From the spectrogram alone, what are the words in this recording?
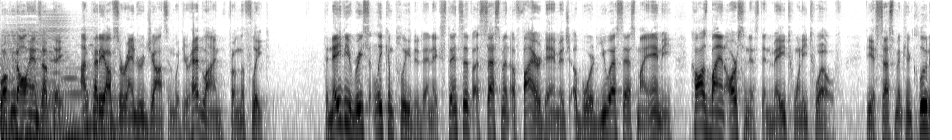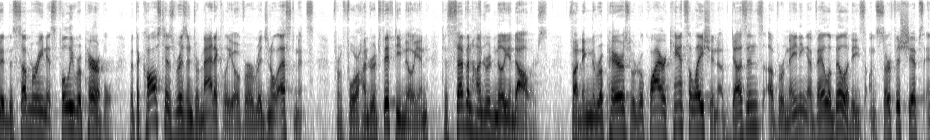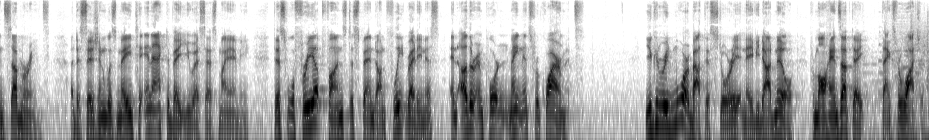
Welcome to All Hands Update. I'm Petty Officer Andrew Johnson with your headline from the fleet. The Navy recently completed an extensive assessment of fire damage aboard USS Miami caused by an arsonist in May 2012. The assessment concluded the submarine is fully repairable, but the cost has risen dramatically over original estimates, from 450 million to $700 million. Funding the repairs would require cancellation of dozens of remaining availabilities on surface ships and submarines. A decision was made to inactivate USS Miami. This will free up funds to spend on fleet readiness and other important maintenance requirements. You can read more about this story at Navy.mil. From All Hands Update, thanks for watching.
